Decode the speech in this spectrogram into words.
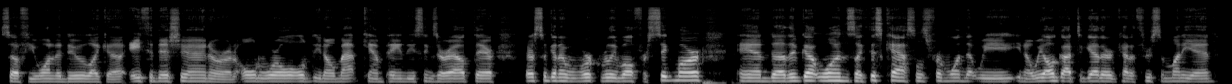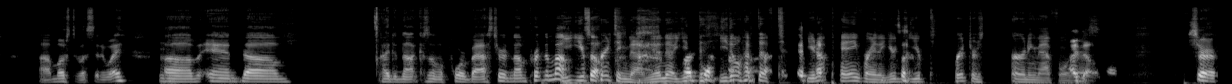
So if you want to do like a eighth edition or an old world, you know, map campaign, these things are out there. They're also going to work really well for Sigmar and uh, they've got ones like this castle's from one that we you know we all got together and kind of threw some money in uh, most of us anyway Mhm. um, and um, i did not because i'm a poor bastard and i'm printing them out You- You're So, printing them. You know, you, you don't have to. You're not paying for anything. Your your printer's earning that for I us. know. Sure.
